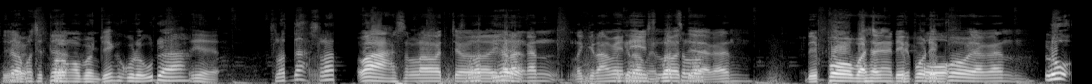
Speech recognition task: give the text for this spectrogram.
Cewek. Enggak, maksudnya- kalau ngobrolin cewek udah udah. Iya. Slot dah, slot. Wah, slot coy. Slot, iya. Sekarang kan lagi rame Lagi nih rame slot, banget slot. ya kan. Depo bahasanya depo Depo. depo, ya kan. Lu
